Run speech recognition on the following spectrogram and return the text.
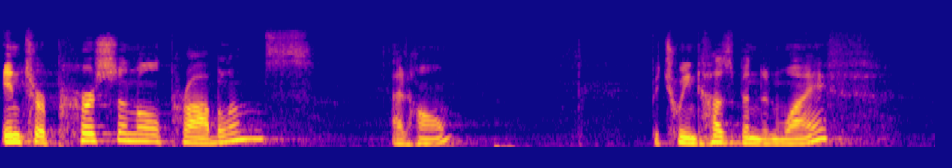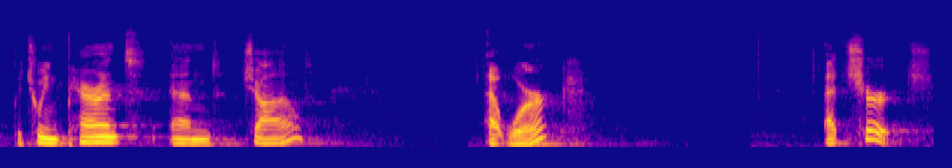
interpersonal problems at home, between husband and wife, between parent and child, at work, at church.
